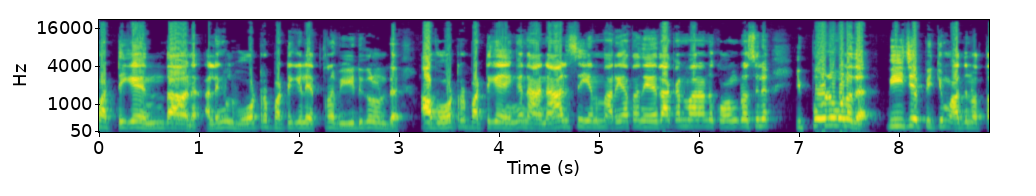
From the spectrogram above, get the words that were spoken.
പട്ടിക എന്താണ്? അല്ലെങ്കിൽ വോട്ടർ പട്ടികയിൽ എത്ര വീടുകളുണ്ട്? ആ വോട്ടർ പട്ടിക എങ്ങനെ അനാലിസ് ചെയ്യണം എന്ന് അറിയാത്ത നേതാക്കന്മാരാണ് കോൺഗ്രസ്സിൽ ഇപ്പോഴും ഉള്ളത്. ബി ജെ പിക്കും അതിനൊത്ത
